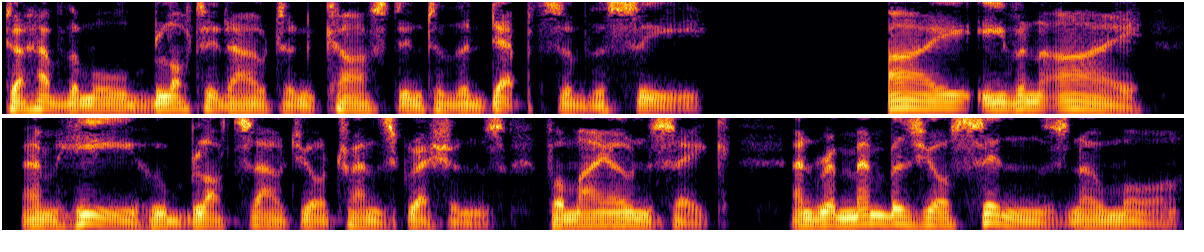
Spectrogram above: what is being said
to have them all blotted out and cast into the depths of the sea. I, even I, am he who blots out your transgressions for my own sake, and remembers your sins no more.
